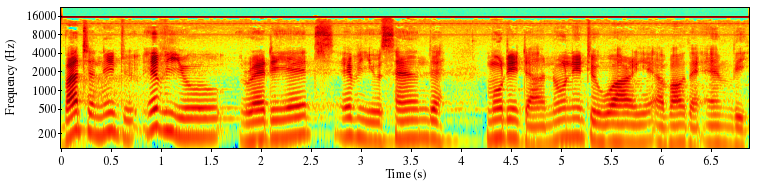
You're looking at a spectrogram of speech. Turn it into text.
but need to, if you radiate, if you send mudita, no need to worry about the envy.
